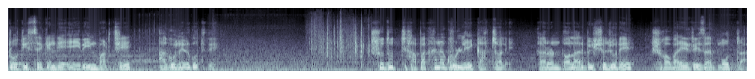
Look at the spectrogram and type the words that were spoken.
প্রতি সেকেন্ডে এই ঋণ বাড়ছে আগুনের গতিতে। শুধু ছাপাখানা ঘুরলেই কাজ চলে, কারণ ডলার বিশ্বজুড়ে সবারই রিজার্ভ মুদ্রা।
